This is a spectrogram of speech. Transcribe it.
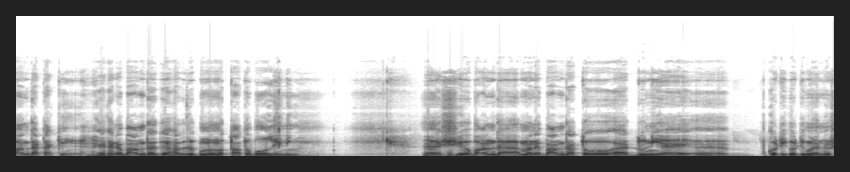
বান্দাটাকে এখানে বান্দা যে হজরত মোহাম্মদ, তা তো বলেনি। সিও বান্দা মানে বান্দা তো দুনিয়ায় কোটি কোটি মানুষ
